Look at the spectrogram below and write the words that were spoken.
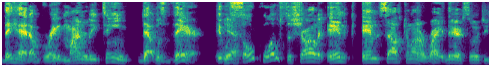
they had a great minor league team that was there. It was Yeah. so close to Charlotte and and South Carolina, right there. As soon as you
